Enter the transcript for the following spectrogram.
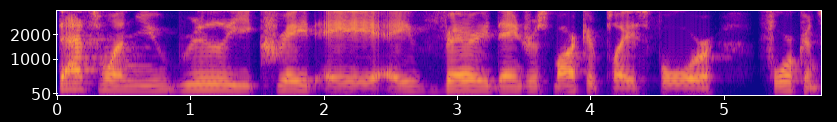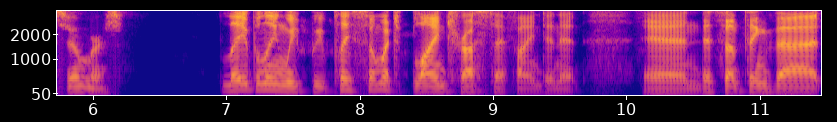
that's when you really create a a very dangerous marketplace for for consumers labeling we, we place so much blind trust i find in it and it's something that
